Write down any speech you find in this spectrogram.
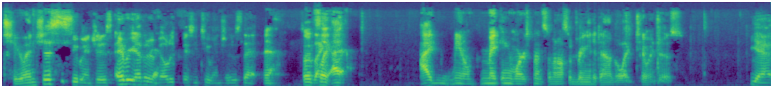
two inches. Two inches. Every other Yeah. ability is basically two inches. That yeah. So it's Like- like, I, I, you know, making it more expensive and also bringing it down to like two inches. yeah,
